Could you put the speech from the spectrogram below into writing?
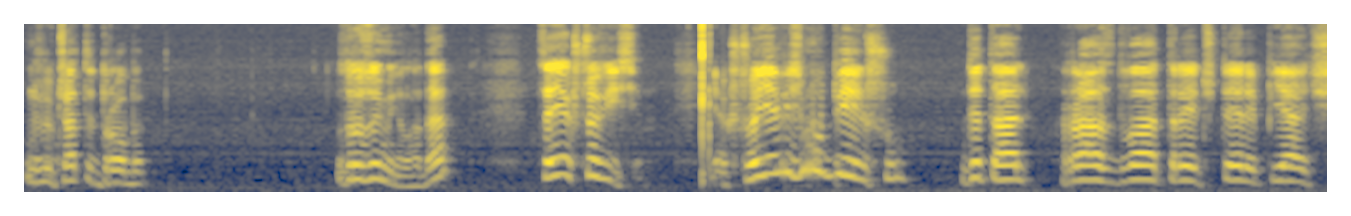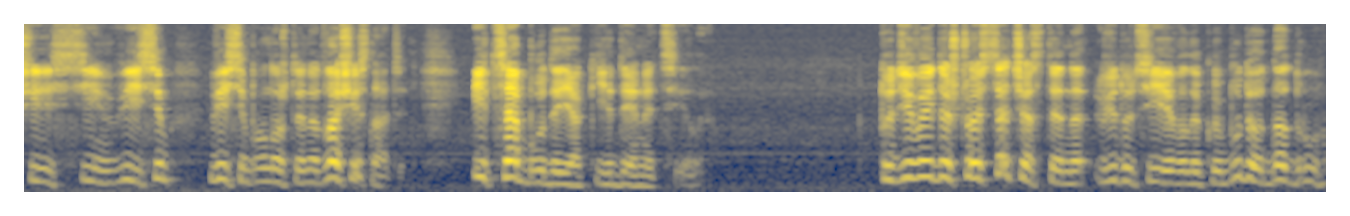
вивчати дроби. Зрозуміло, да? Це якщо 8. Якщо я візьму більшу деталь, раз, два, три, чотири, п'ять, шість, сім, вісім, 8 помножити на 2, 16. І це буде як єдине ціле. Тоді вийде, що ось ця частина від цієї великої буде одна друга.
